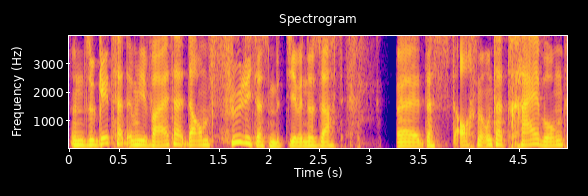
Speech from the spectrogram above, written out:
Und so geht's halt irgendwie weiter. Darum fühle ich das mit dir, wenn du sagst, äh, das ist auch so eine Untertreibung.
